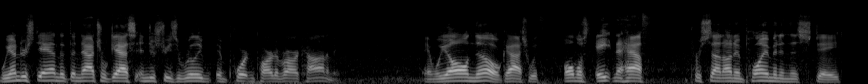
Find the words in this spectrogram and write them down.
We understand that the natural gas industry is a really important part of our economy. And we all know, gosh, with almost 8.5% unemployment in this state,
